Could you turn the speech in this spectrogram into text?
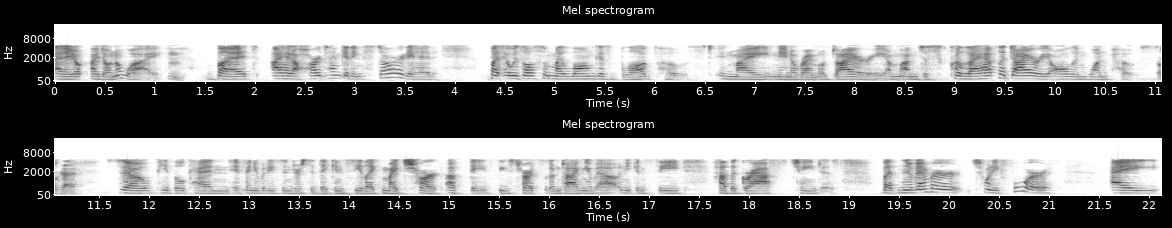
and I don't I don't know why, Hmm. but I had a hard time getting started. But it was also my longest blog post in my NaNoWriMo diary. I'm, I'm just because I have the diary all in one post, Okay. so people can, if anybody's interested, they can see like my chart updates, these charts that I'm talking about, and you can see how the graph changes. But November 24th, I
